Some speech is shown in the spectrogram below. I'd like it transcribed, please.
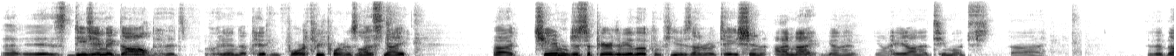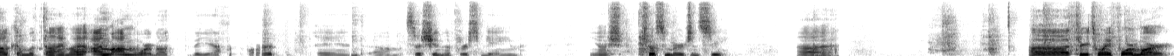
that is DJ McDonald, who, who ended up hitting four three pointers last night. Uh, Cheatham just appeared to be a little confused on rotation. I'm not gonna you know hate on that too much. Uh, that'll come with time. I, am I'm, I'm more about the effort part, and um, especially in the first game, you know, sh- show some urgency. Uh, uh, 324 mark.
